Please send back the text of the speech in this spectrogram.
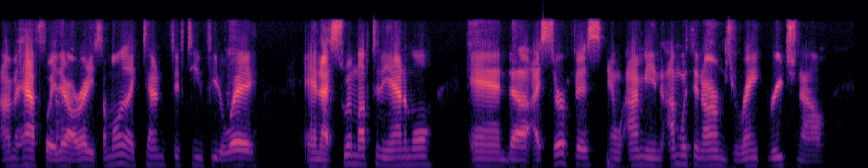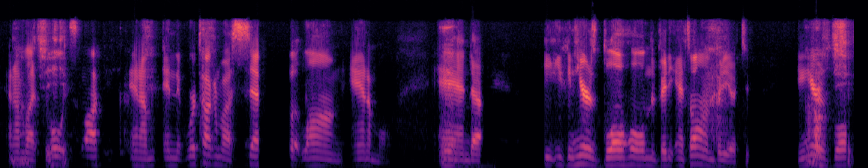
I'm halfway there already. So I'm only like 10, 15 feet away. And I swim up to the animal and uh, I surface. And I mean, I'm within arm's reach now. And I'm Oh, like, holy fuck. And I'm, and we're talking about a seven foot long animal. Yeah. And uh, you can hear his blowhole in the video. It's all on video too. You can hear Oh, his blowhole in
